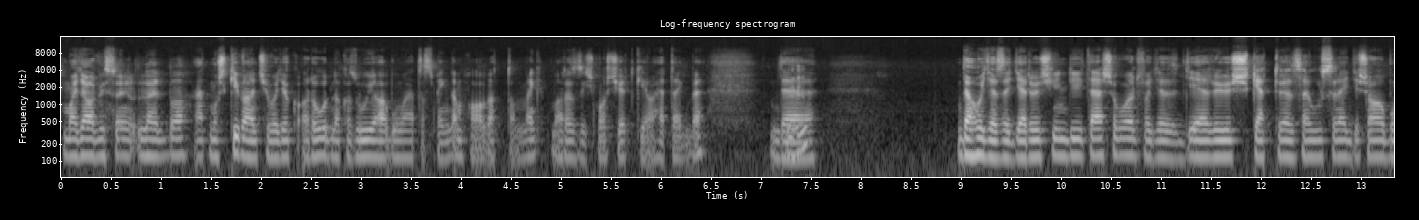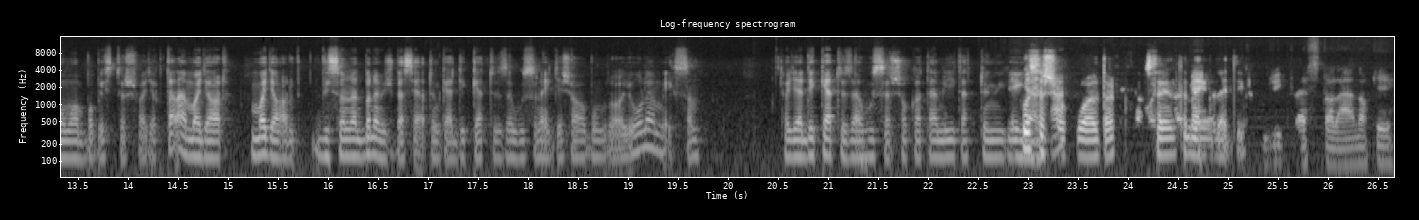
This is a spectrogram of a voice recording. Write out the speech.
magyar viszonylatban, hát most kíváncsi vagyok, a Ródnak az új albumát, azt még nem hallgattam meg, már az is most jött ki a hetekbe, de mm-hmm. de hogy ez egy erős indítása volt, vagy ez egy erős 2021-es album, abban biztos vagyok. Talán magyar, magyar viszonylatban nem is beszéltünk eddig 2021-es albumról, jól emlékszem? Hogy eddig 2020-asokat említettünk. Igen. 20-asok voltak, szerintem meg egyik. Lesz talán, aki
